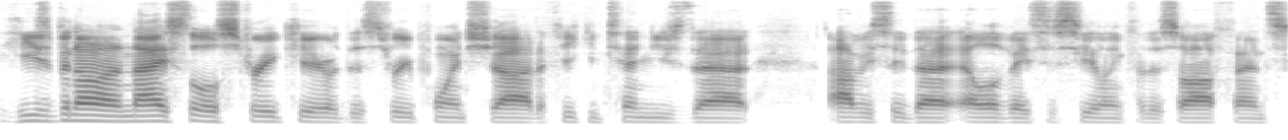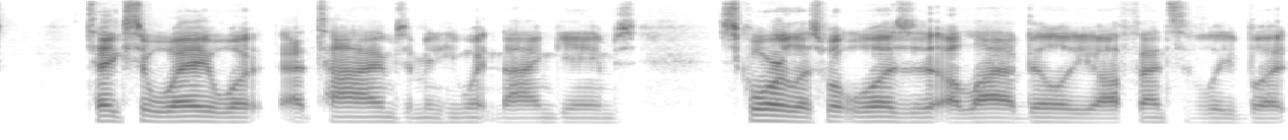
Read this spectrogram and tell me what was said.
he's been on a nice little streak here with this three point shot. If he continues that, obviously that elevates the ceiling for this offense. Takes away what at times, I mean, he went nine games scoreless, what was a liability offensively, but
